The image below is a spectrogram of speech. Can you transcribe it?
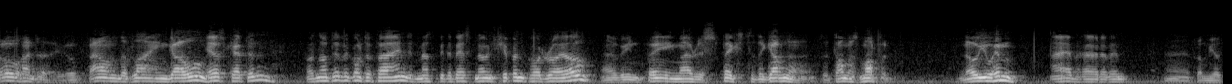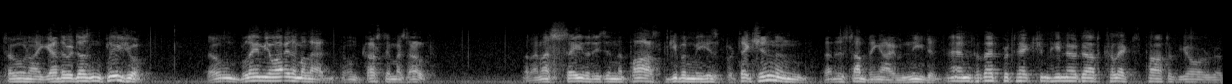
So, Hunter, you've found the Flying Gull? Yes, Captain. It Was not difficult to find. It must be the best known ship in Port Royal. I've been paying my respects to the governor, Sir Thomas Modford. Know you him? I've heard of him. Uh, from your tone, I gather it doesn't please you. Don't blame you either, my lad. Don't trust him myself. But I must say that he's in the past given me his protection, and that is something I've needed. And for that protection, he no doubt collects part of your uh,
